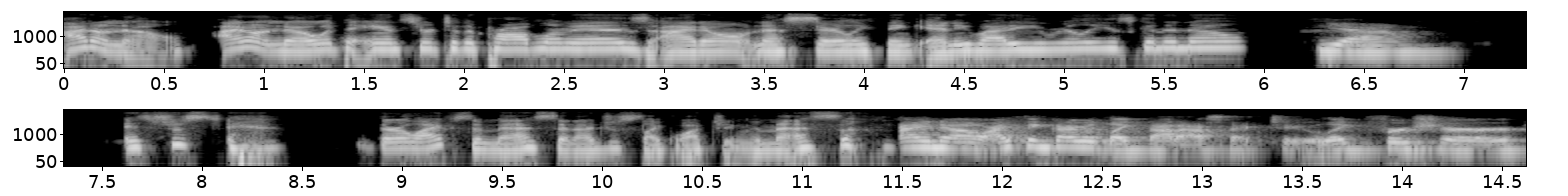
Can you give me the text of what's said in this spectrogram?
I don't know. I don't know what the answer to the problem is. I don't necessarily think anybody really is going to know. yeah. It's just their life's a mess and I just like watching the mess. I know. I think I would like that aspect too. Like for sure.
